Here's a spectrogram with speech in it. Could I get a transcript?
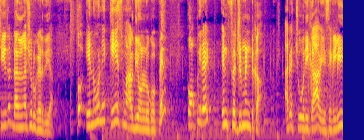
चीज़ें डालना शुरू कर दिया। तो इन्होंने केस मार दिया उन लोगों पे कॉपीराइट इन्फ्रिजमेंट का। अरे चोरी का बेसिकली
